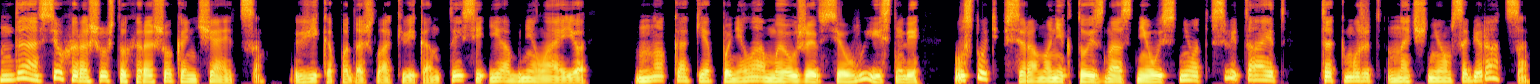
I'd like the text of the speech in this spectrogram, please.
«Да, все хорошо, что хорошо кончается». Вика подошла к Викантессе и обняла ее. «Но, как я поняла, мы уже все выяснили. Уснуть все равно никто из нас не уснет, светает, так, может, начнем собираться?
